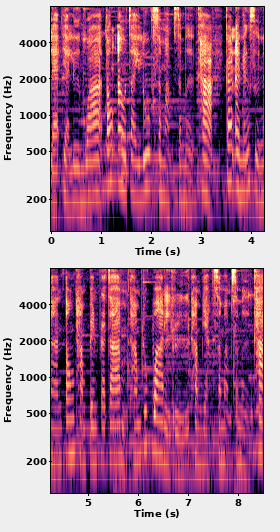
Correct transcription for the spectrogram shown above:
และอย่าลืมว่าต้องเอาใจลูกสม่ำเสมอค่ะ การอ่านหนังสือนั้นต้องทำเป็นประจำทำทุกวันหรือทำอย่างสม่ำเสมอค่ะ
